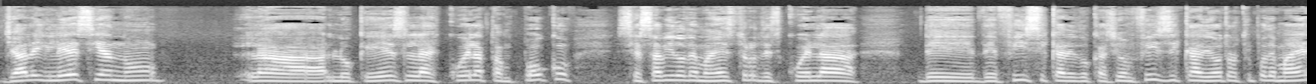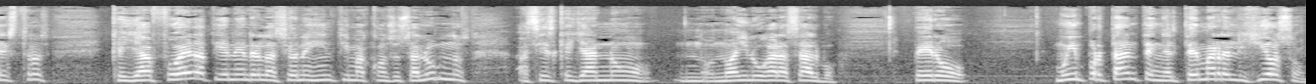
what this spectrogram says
Ya la iglesia no la, lo que es la escuela tampoco. Se ha sabido de maestros de escuela de, física, de educación física, de otro tipo de maestros, que ya afuera tienen relaciones íntimas con sus alumnos. Así es que ya no, no, hay lugar a salvo. Pero muy importante en el tema religioso.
